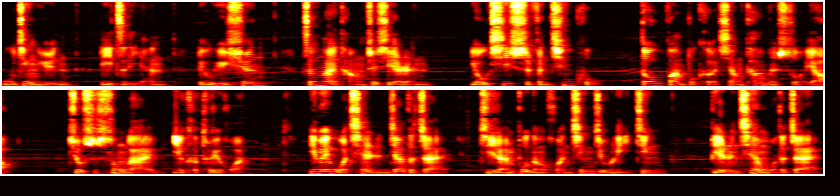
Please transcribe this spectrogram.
吴静云、李子言、刘玉轩、曾爱堂这些人，尤其十分清苦，都万不可向他们索要。就是送来，也可退还，因为我欠人家的债，既然不能还清，就离京。别人欠我的债，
